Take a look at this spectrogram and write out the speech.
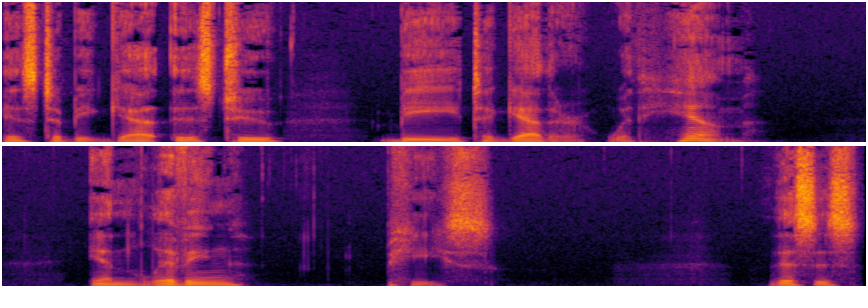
is to be get, is to be together with him in living peace. This is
